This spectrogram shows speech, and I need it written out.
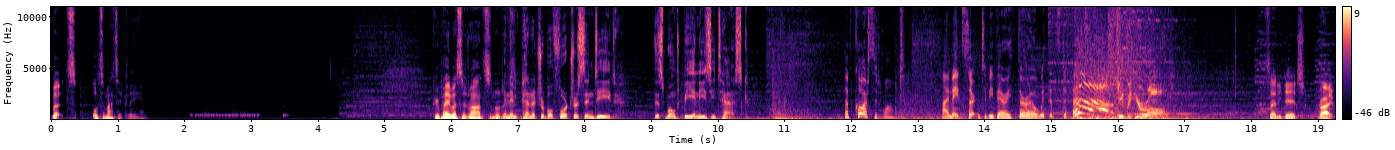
But automatically. Group A must advance in order An to. impenetrable fortress indeed. This won't be an easy task. Of course it won't. I made certain to be very thorough with its defense. Give it your all! Certainly did. Right.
